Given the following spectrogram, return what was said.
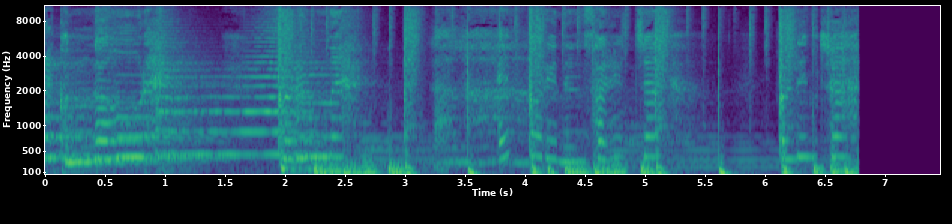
그래 그 노래 그런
